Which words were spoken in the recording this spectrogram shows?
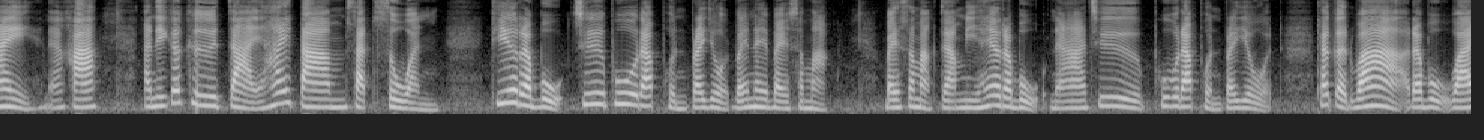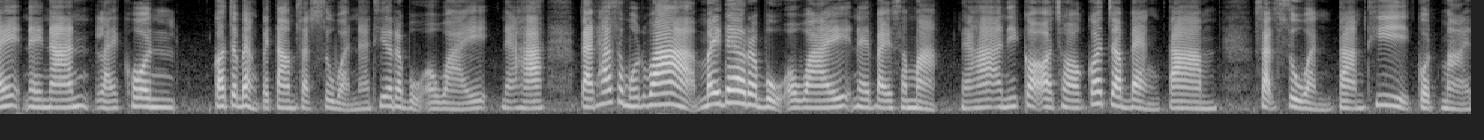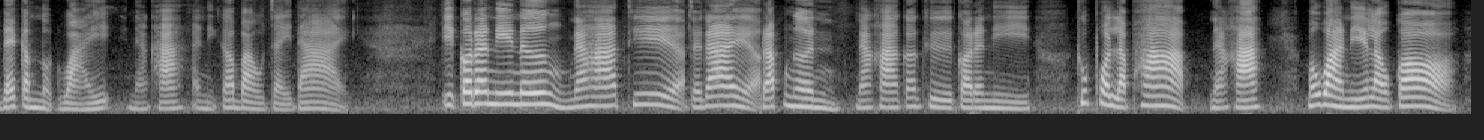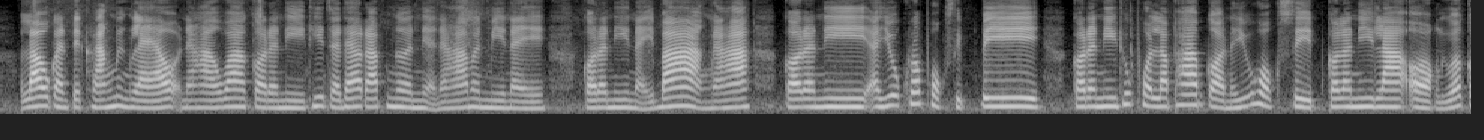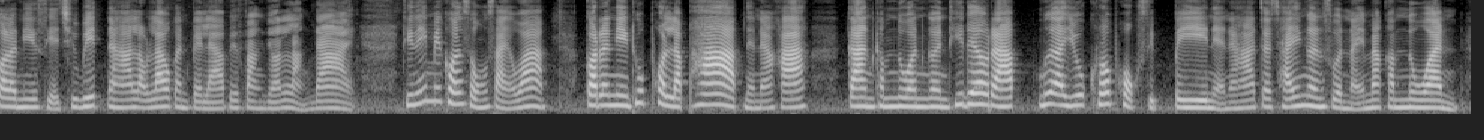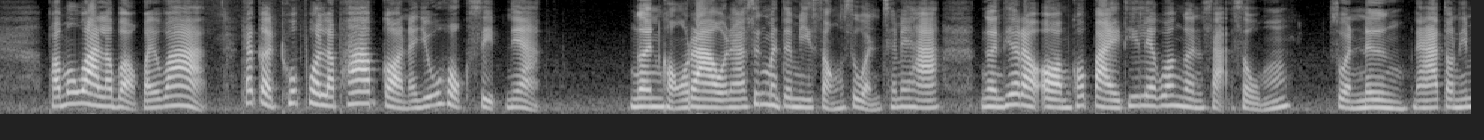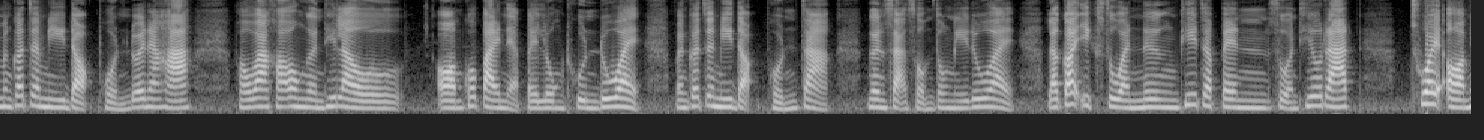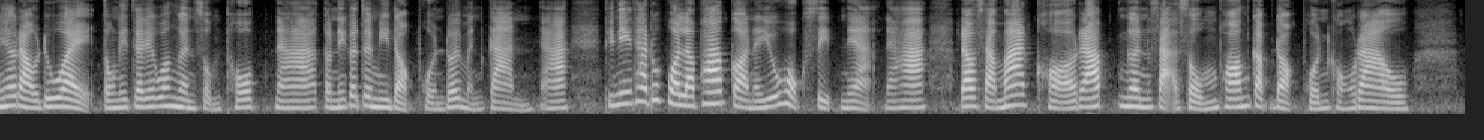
นะคะ อันนี้ก็คือจ่ายให้ตามสัดส่วน ที่ระบุชื่อผู้รับผลประโยชน์ไว้ในใบสมัคร ใบสมัครจะมีให้ระบุนะชื่อผู้รับผลประโยชน์ ถ้าเกิดว่าระบุไว้ในนั้นหลายคนก็จะแบ่งไปตามสัดส่วนนะที่ระบุเอาไว้นะคะ แต่ถ้าสมมติว่าไม่ได้ระบุเอาไว้ในใบสมัครนะคะ อันนี้กอชก็จะแบ่งตามสัดส่วนตามที่กฎหมายได้กำหนดไว้นะคะ อันนี้ก็เบาใจได้ อีกกรณีหนึ่งนะคะที่จะได้รับเงินนะคะก็คือกรณีทุพพลภาพนะคะ เมื่อวานนี้เราก็เล่ากันไปครั้งหนึ่งแล้วนะคะว่ากรณีที่จะได้รับเงินเนี่ยนะคะมันมีในกรณีไหนบ้างนะคะกรณีอายุครบ 60 ปี กรณีทุพพลภาพก่อนอายุ 60 กรณีลาออกหรือว่ากรณีเสียชีวิตนะคะเราเล่ากันไปแล้วไปฟังย้อนหลังได้ ทีนี้มีคนสงสัยว่า กรณีทุพพลภาพเนี่ยนะคะ การคำนวณเงินที่ได้รับเมื่ออายุครบ 60 ปีเนี่ยนะคะจะใช้เงินส่วนไหนมาคำนวณ เพราะเมื่อวานเราบอกไปว่า ถ้าเกิดทุพพลภาพก่อนอายุ 60 เนี่ยเงินของเรานะ ซึ่งมันจะมี2ส่วนใช่ไหมคะ เงินที่เราออมเข้าไปที่เรียกว่าเงินสะสมส่วนหนึ่งนะคะตรงนี้มันก็จะมีดอกผลด้วยนะคะ เพราะว่าเขาเอาเงินที่เราออมเข้าไปเนี่ยไปลงทุนด้วย มันก็จะมีดอกผลจากเงินสะสมตรงนี้ด้วย แล้วก็อีกส่วนหนึ่งที่จะเป็นส่วนที่รัฐ ช่วยออมให้เราด้วย ตรงนี้จะเรียกว่าเงินสมทบนะคะตรงนี้ก็จะมีดอกผลด้วยเหมือนกันนะคะทีนี้ถ้าทุกพลภาพก่อนอายุ 60เนี่ยนะคะเราสามารถขอรับเงินสะสมพร้อมกับดอกผลของเรา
